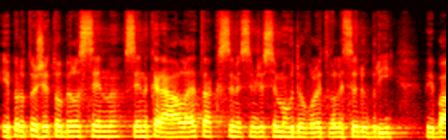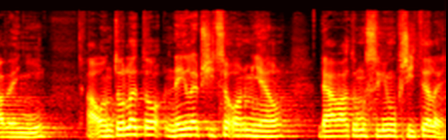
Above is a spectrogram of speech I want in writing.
i protože to byl syn, syn krále, tak si myslím, že si mohl dovolit velice dobrý vybavení. A on tohle to nejlepší, co on měl, dává tomu svýmu příteli.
